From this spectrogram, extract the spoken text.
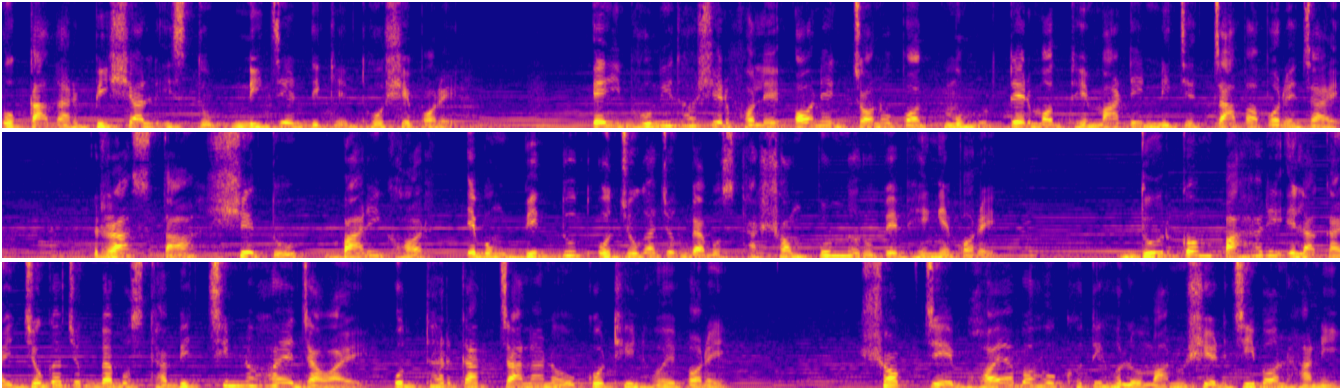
ও কাদার বিশাল স্তূপ নিচের দিকে ধসে পড়ে। এই ভূমিধসের ফলে অনেক জনপদ মুহূর্তের মধ্যে মাটির নিচে চাপা পড়ে যায়। রাস্তা, সেতু, বাড়িঘর এবং বিদ্যুৎ ও যোগাযোগ ব্যবস্থা সম্পূর্ণরূপে ভেঙে পড়ে। দুর্গম পাহাড়ি এলাকায় যোগাযোগ ব্যবস্থা বিচ্ছিন্ন হয়ে যাওয়ায় উদ্ধার কাজ চালানোও কঠিন হয়ে পড়ে। সবচেয়ে ভয়াবহ ক্ষতি হলো মানুষের জীবনহানি।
